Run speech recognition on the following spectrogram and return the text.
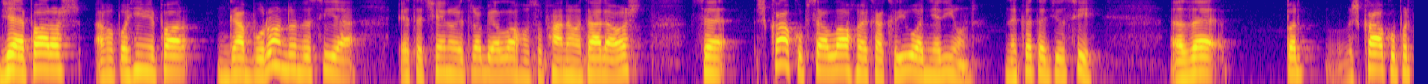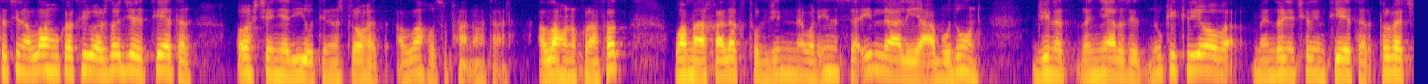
Gjëja e parë është apo pohimi i parë nga buron rëndësia e të qenurit rob i Allahut subhanahu wa taala është se shkaku pse Allahu e ka krijuar njeriun në këtë gjithësi, dhe për shkaku për të cilin Allahu ka krijuar çdo gjë tjetër, është që njeriu t'i nënshtrohet Allahut subhanahu wa taala. Allahu në Kur'an thotë: "Wa ma khalaqtu al-jinna wal-insa illa liya'budun." Xhinët dhe njerëzit nuk i krijova me ndonjë qëllim tjetër përveç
